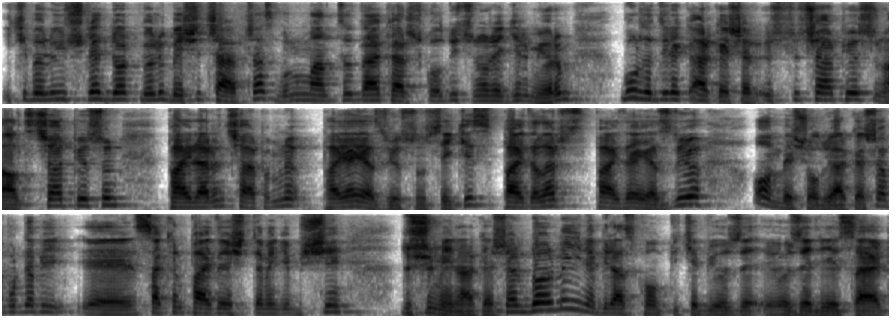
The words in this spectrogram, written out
2 bölü 3 ile 4 bölü 5'i çarpacağız. Bunun mantığı daha karışık olduğu için oraya girmiyorum. Burada direkt arkadaşlar üstü çarpıyorsun, altı çarpıyorsun. Payların çarpımını paya yazıyorsun 8. Paydalar paydaya yazılıyor. 15 oluyor arkadaşlar. Burada bir e, sakın payda eşitleme gibi bir şey düşünmeyin arkadaşlar. Bölme yine biraz komplike bir öze, özelliğe sahip.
